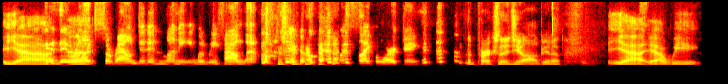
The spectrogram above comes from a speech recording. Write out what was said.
yeah Dude, they were uh, like surrounded in money when we found them too. it was like working. The perks of the job, you know. yeah yeah we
